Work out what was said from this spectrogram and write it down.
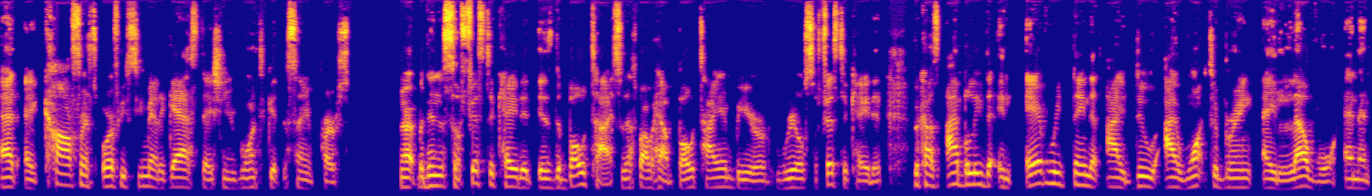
at a conference or if you see me at a gas station, you're going to get the same person. All right, but then the sophisticated is the bow tie. So that's why we have bow tie and beard, real sophisticated, because I believe that in everything that I do, I want to bring a level and an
